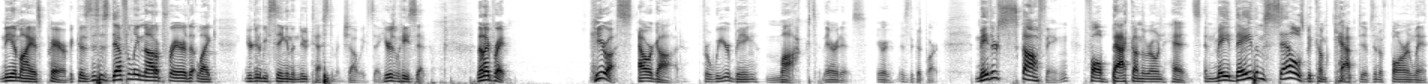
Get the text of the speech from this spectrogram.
Nehemiah's prayer because this is definitely not a prayer that like you're going to be seeing in the New Testament, shall we say. Here's what he said. Then I prayed, "Hear us, our God, for we are being mocked." There it is. Here is the good part. May their scoffing fall back on their own heads, and may they themselves become captives in a foreign land.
